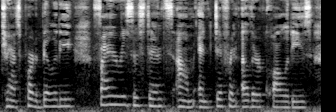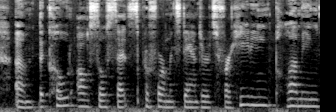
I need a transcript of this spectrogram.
transportability, fire resistance, um, and different other qualities. Um, the code also sets performance standards for heating plumbing,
